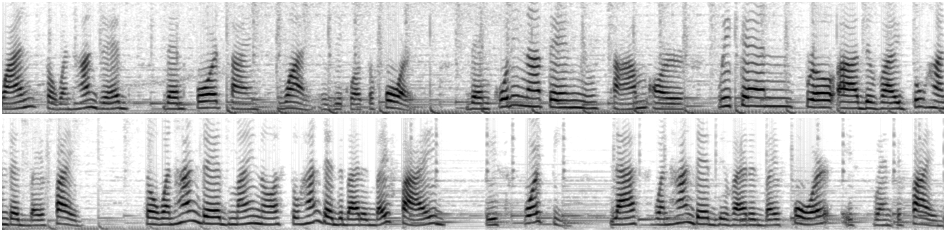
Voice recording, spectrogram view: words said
1, so 100. Then, 4 times 1 is equal to 4. Then, kunin natin yung sum or we can pro, uh, divide 200 by 5. So, 100 minus 200 divided by 5 is 40 plus 100 divided by 4 is 25.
